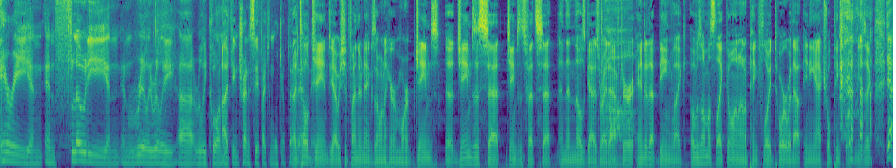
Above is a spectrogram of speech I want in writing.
airy and and floaty and and really really uh really cool i'm I- looking trying to see if i can look up that I told name. James, yeah, we should find their name because I want to hear more. James, uh, James's set, James and Svet's set, and then those guys right after ended up being like it was almost like going on a Pink Floyd tour without any actual Pink Floyd music. Yeah,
